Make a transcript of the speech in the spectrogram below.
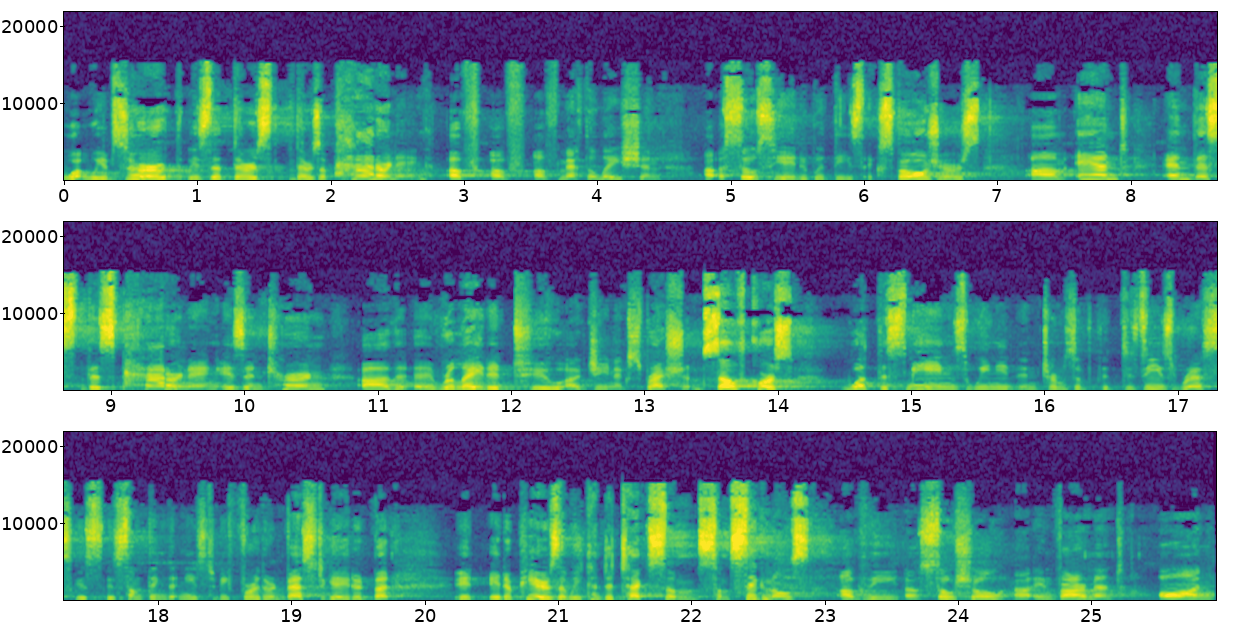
what we observed is that there's, there's a patterning of, of, of methylation uh, associated with these exposures. Um, and and this, this patterning is in turn uh, related to gene expression. So, of course, what this means, we need, in terms of the disease risk, is, is something that needs to be further investigated. But it, it appears that we can detect some, some signals of the uh, social uh, environment on,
